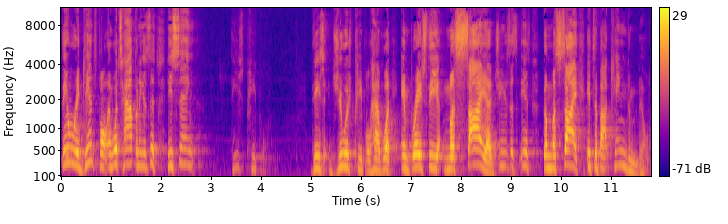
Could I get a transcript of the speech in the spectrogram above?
they were against Paul. And what's happening is this. He's saying, these people, these Jewish people have what? Embraced the Messiah. Jesus is the Messiah. It's about kingdom building.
